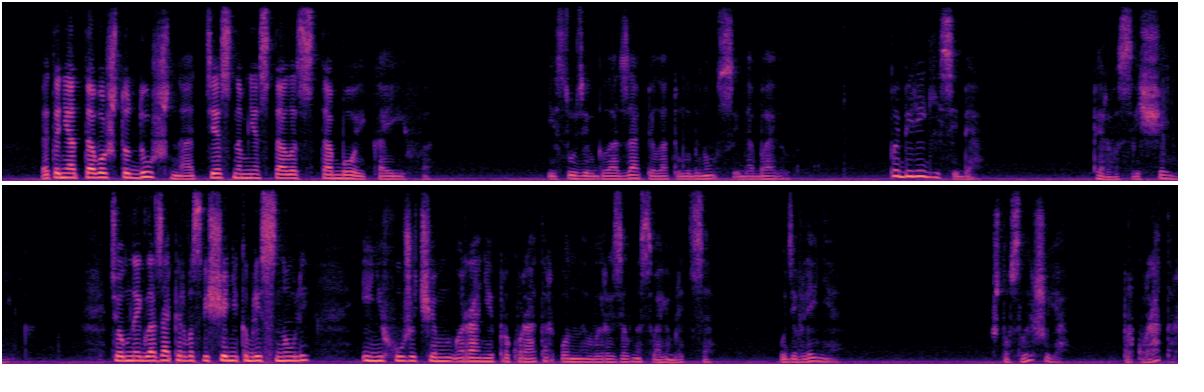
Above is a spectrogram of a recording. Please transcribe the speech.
— это не от того, что душно, а тесно мне стало с тобой, Каифа. И, сузив глаза, Пилат улыбнулся и добавил, побереги себя, первосвященник. Темные глаза первосвященника блеснули, и не хуже, чем ранее прокуратор, он выразил на своем лице удивление. «Что слышу я? Прокуратор?»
